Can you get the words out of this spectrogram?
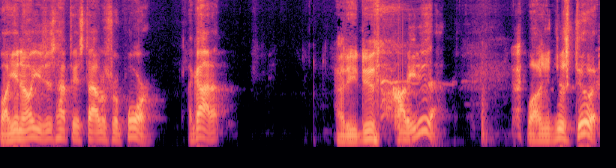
Well, you know, you just have to establish rapport. I got it. how do you do that How do you do that? well, you just do it.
